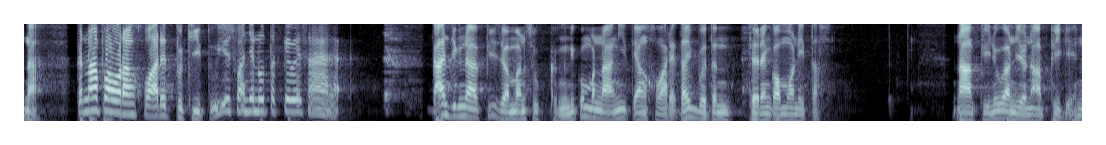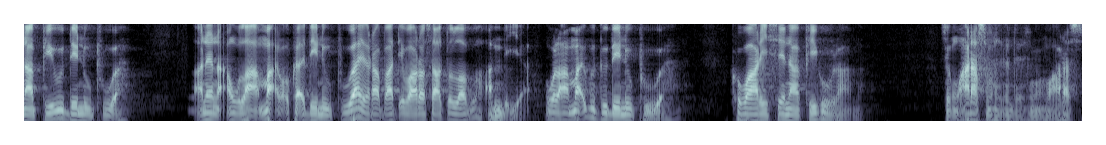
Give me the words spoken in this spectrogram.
Nah, kenapa orang khawarij begitu? Ya pancen uteke wis elek. Kanjeng Nabi zaman Sugeng niku menangi tiang khawarij tapi mboten dereng komunitas. Nabi ini kan ya nabi nabi itu di nubuah. Ane nak ulama kok gak di nubuah ya rapati Allah ambiya. Ulama itu di nubuah. Kewarisnya nabi ku ulama. Sing waras maksudnya, sing waras.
